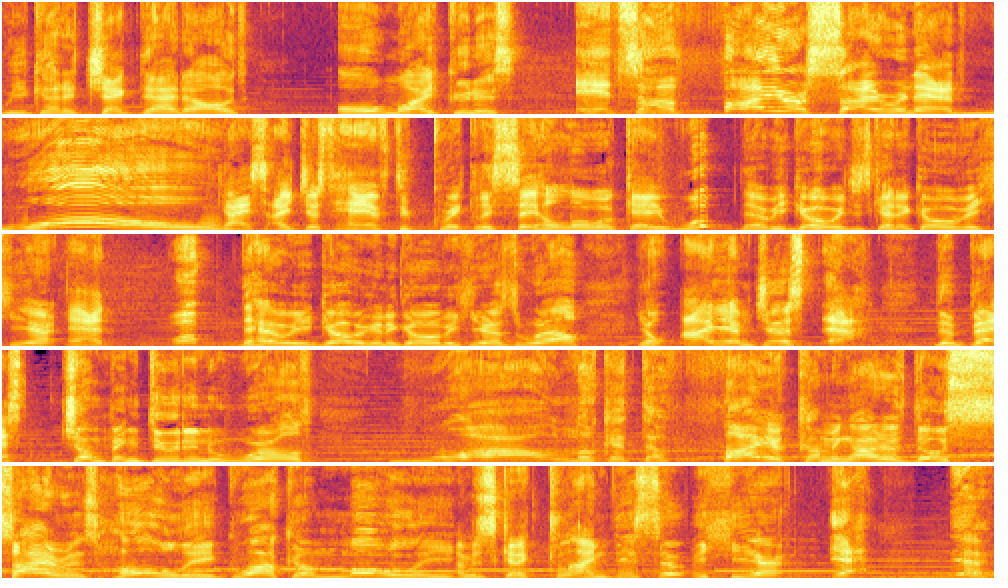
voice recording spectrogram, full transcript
We gotta check that out. Oh my goodness. It's a fire siren head! Whoa! Guys, I just have to quickly say hello, okay? Whoop, there we go. We just gotta go over here and whoop, there we go. We're gonna go over here as well. Yo, I am just ah, the best jumping dude in the world. Wow, look at the fire coming out of those sirens. Holy guacamole. I'm just gonna climb this over here. Yeah, yeah,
